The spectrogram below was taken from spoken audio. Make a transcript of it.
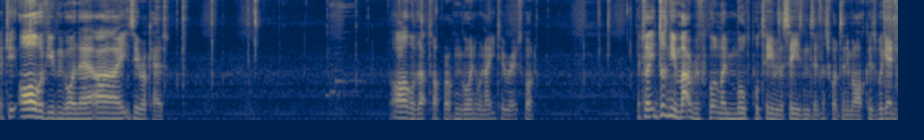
Actually, all of you can go in there. I zero cares. All of that top row can go into a 92 rate squad. Actually, it doesn't even matter if we're putting like multiple team of the seasons into squads anymore because we're getting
